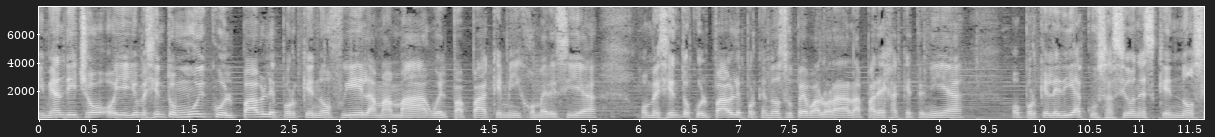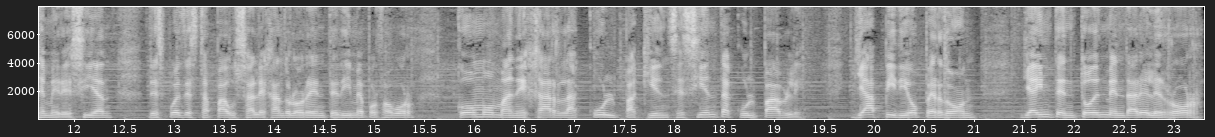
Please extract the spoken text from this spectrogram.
y me han dicho, oye, yo me siento muy culpable porque no fui la mamá o el papá que mi hijo merecía, o me siento culpable porque no supe valorar a la pareja que tenía o porque le di acusaciones que no se merecían. Después de esta pausa, Alejandro Lorente, dime por favor cómo manejar la culpa. Quien se sienta culpable ya pidió perdón, ya intentó enmendar el error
